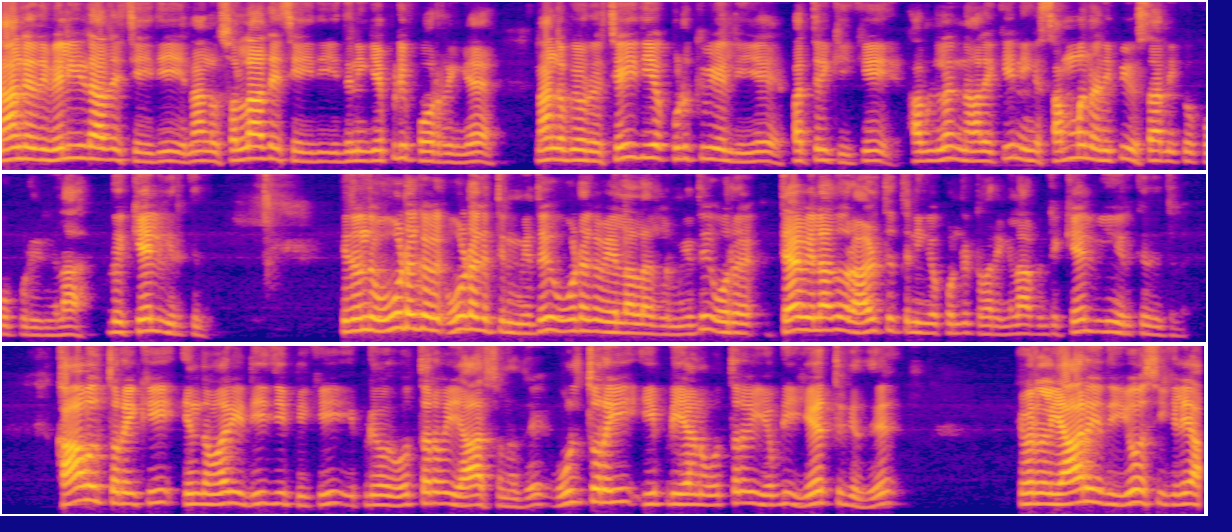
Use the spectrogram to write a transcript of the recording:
நாங்கள் இது வெளியிடாத செய்தி நாங்கள் சொல்லாத செய்தி இது நீங்கள் எப்படி போடுறீங்க? நாங்கள் இப்படி ஒரு செய்தியை கொடுக்கவே இல்லையே பத்திரிக்கைக்கு அப்படின்லாம் நாளைக்கு நீங்கள் சம்மன் அனுப்பி விசாரணைக்கு கூப்பிடுவீங்களா இப்படி கேள்வி இருக்குது. இது வந்து ஊடக ஊடகத்தின் மீது ஊடகவியலாளர்கள் மீது ஒரு தேவையில்லாத ஒரு அழுத்தத்தை நீங்கள் கொண்டுட்டு வரீங்களா அப்படின்ற கேள்வியும் இருக்குது இதில். காவல்துறைக்கு இந்த மாதிரி டிஜிபிக்கு இப்படி ஒரு உத்தரவை யார் சொன்னது? உள்துறை இப்படியான உத்தரவை எப்படி ஏற்றுக்குது இவர்கள் யாரும் இது யோசிக்கலையா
